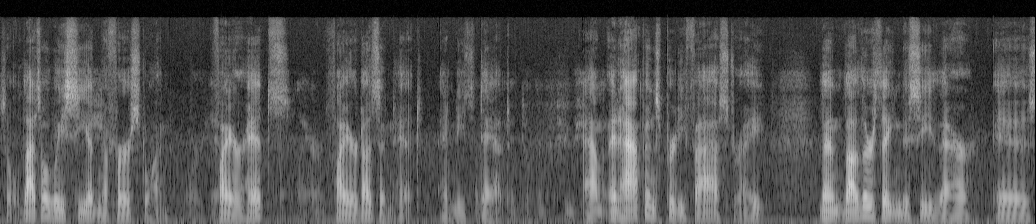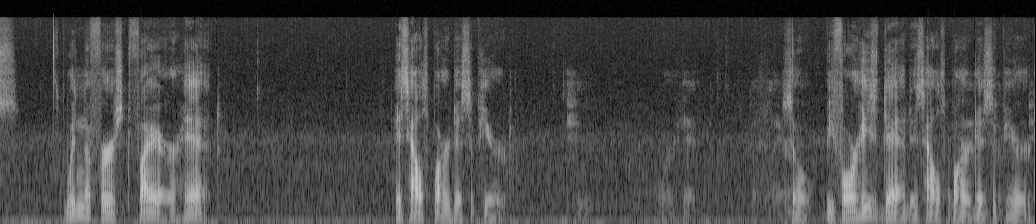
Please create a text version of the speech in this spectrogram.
So that's what we see in the first one. Fire hits, fire doesn't hit, and he's dead. Um, it happens pretty fast, right? Then the other thing to see there is when the first fire hit, his health bar disappeared. So before he's dead, his health bar disappeared.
